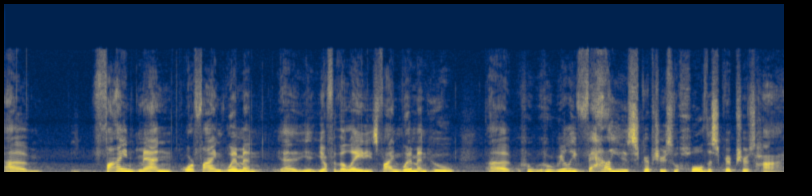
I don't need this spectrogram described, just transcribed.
Um, find men or find women, uh, you know, for the ladies, find women who, uh, who, who really value scriptures, who hold the scriptures high.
